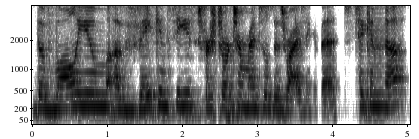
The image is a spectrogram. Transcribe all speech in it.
the volume of vacancies for short-term rentals is rising a bit. It's ticking up.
